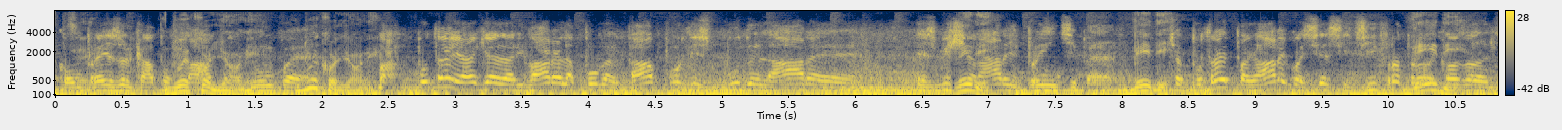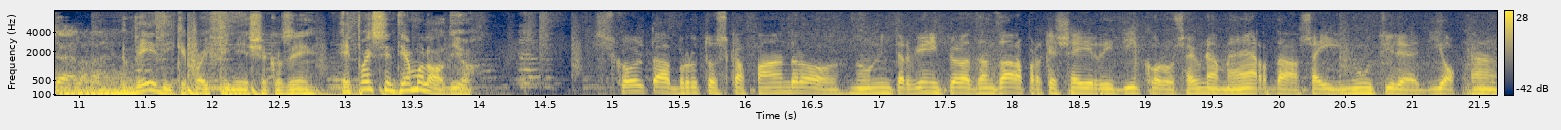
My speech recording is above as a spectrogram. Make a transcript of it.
compreso il capo Due fatto, coglioni, Dunque, due coglioni. ma potrei anche arrivare alla povertà pur di sbudellare e sviscerare il principe. Vedi? Cioè potrei pagare qualsiasi cifra per Vedi? una cosa del genere. Vedi che poi finisce così. E poi sentiamo l'odio. Ascolta, brutto scafandro, non intervieni più alla zanzara perché sei ridicolo, sei una merda, sei inutile, Dio can-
